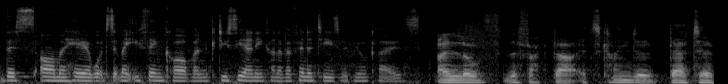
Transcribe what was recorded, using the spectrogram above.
this armour here? What does it make you think of? And do you see any kind of affinities with your clothes? I love the fact that it's kind of there to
